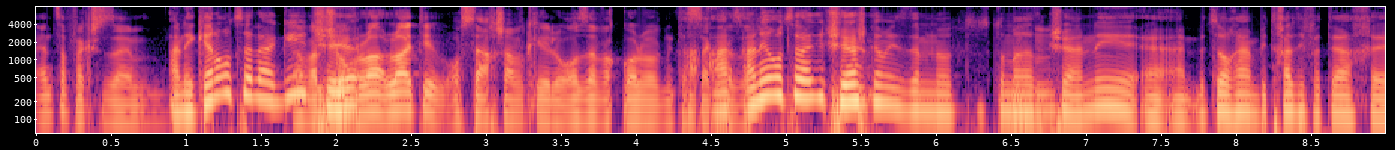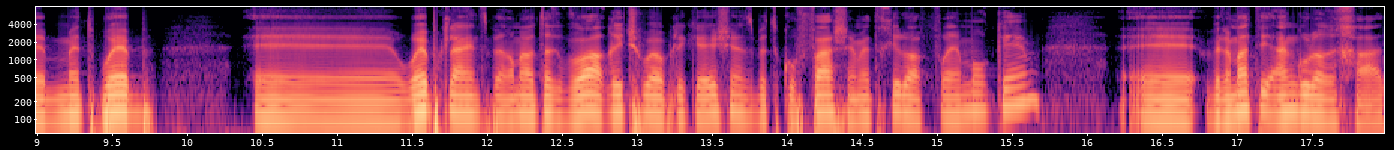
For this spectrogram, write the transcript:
אין ספק שזה... אני כן רוצה להגיד אבל ש... אבל שוב, לא, לא הייתי עושה עכשיו כאילו עוזב הכל ומתעסק בזה. אני רוצה להגיד שיש גם הזדמנות. זאת אומרת, mm-hmm. כשאני, אה, אה, לצורך העניין, התחלתי לפתח באמת web, web clients ברמה יותר גבוהה, rich web applications, בתקופה שהם התחילו הפריימוורקים, ולמדתי Angular אחד,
